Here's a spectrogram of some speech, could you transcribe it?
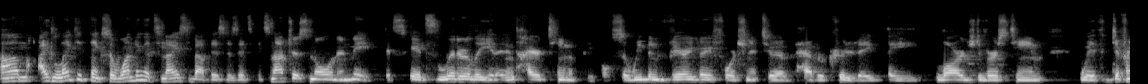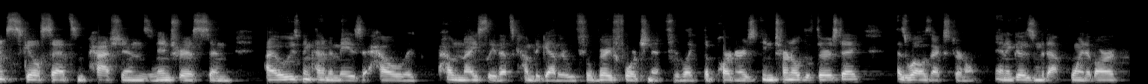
Um, I'd like to think so. One thing that's nice about this is it's it's not just Nolan and me. It's it's literally an entire team of people. So we've been very very fortunate to have have recruited a, a large diverse team with different skill sets and passions and interests. And I've always been kind of amazed at how like how nicely that's come together. We feel very fortunate for like the partners internal to Thursday as well as external. And it goes into that point of our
